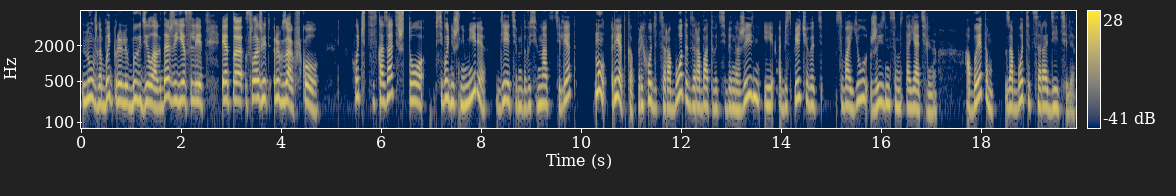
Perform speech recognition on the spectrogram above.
нужно быть при любых делах, даже если это сложить рюкзак в школу. Хочется сказать, что в сегодняшнем мире детям до 18 лет ну, редко приходится работать, зарабатывать себе на жизнь и обеспечивать свою жизнь самостоятельно. Об этом заботятся родители.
